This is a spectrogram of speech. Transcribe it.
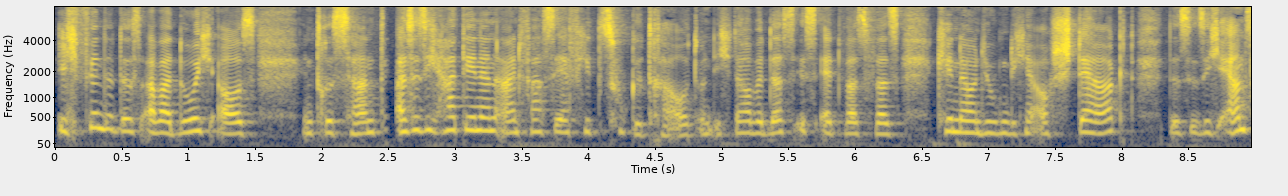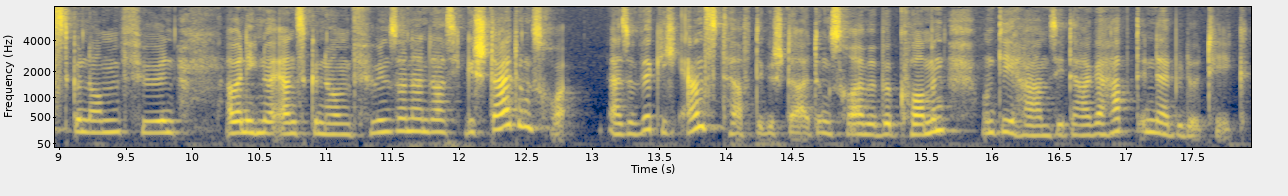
Ich finde das aber durchaus interessant. Also sie hat denen einfach sehr viel zugetraut. Und ich glaube, das ist etwas, was Kinder und Jugendliche auch stärkt, dass sie sich ernst genommen fühlen, aber nicht nur ernst genommen fühlen, sondern dass sie Gestaltungsräume also wirklich ernsthafte Gestaltungsräume bekommen und die haben sie da gehabt in der Bibliothek.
